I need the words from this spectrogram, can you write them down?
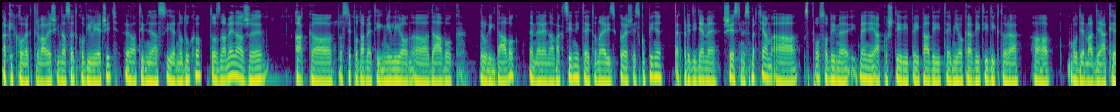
akýchkoľvek trvalejších následkov vyliečiť relatívne asi jednoducho. To znamená, že ak uh, proste podáme tých milión uh, dávok, druhých dávok mRNA vakcíny tejto najrizikovejšej skupine, tak predideme šiestim smrťam a spôsobíme menej ako 4 prípady tej myokarditidy, ktorá bude mať nejaké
